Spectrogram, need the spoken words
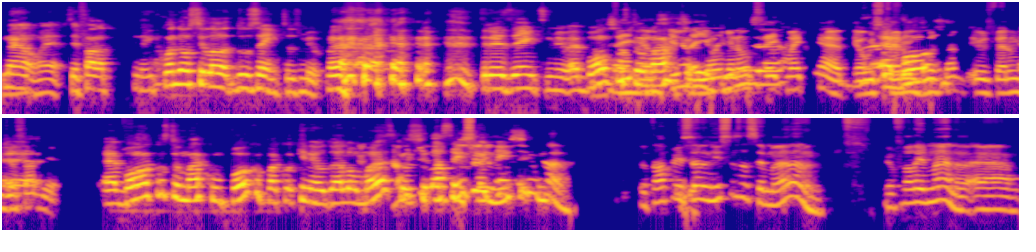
Não, é. Você fala, quando oscila 200 mil, 300 mil, é bom acostumar. Isso aí eu ainda não sei como é que é. Eu é espero, é bom, um, dia, eu espero um dia é, saber. É bom acostumar com pouco, pra, que nem o do Elon Musk, oscila 181. Cara? Eu tava pensando nisso essa semana, mano. Eu falei, mano, é,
